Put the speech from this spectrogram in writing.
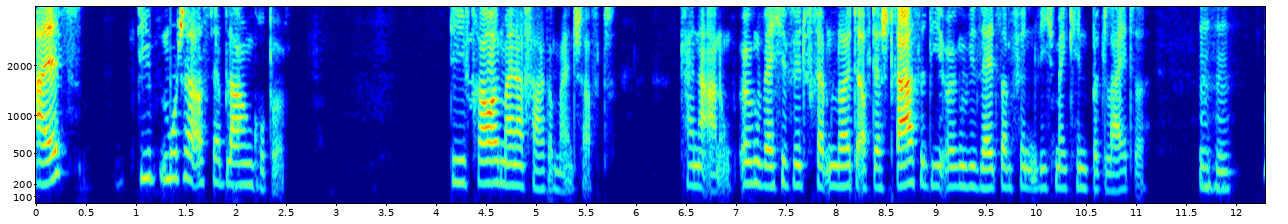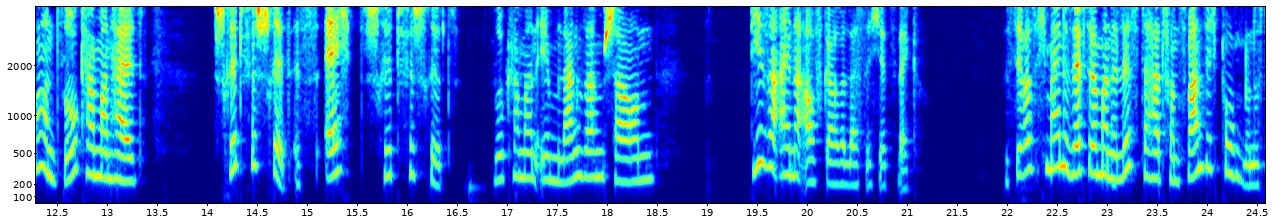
als die Mutter aus der blauen Gruppe. Die Frau in meiner Fahrgemeinschaft. Keine Ahnung. Irgendwelche wildfremden Leute auf der Straße, die irgendwie seltsam finden, wie ich mein Kind begleite. Mhm. Und so kann man halt Schritt für Schritt, es ist echt Schritt für Schritt. So kann man eben langsam schauen, diese eine Aufgabe lasse ich jetzt weg. Wisst ihr, was ich meine? Selbst wenn man eine Liste hat von 20 Punkten und es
